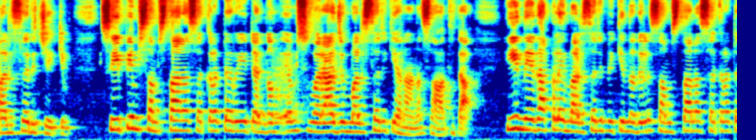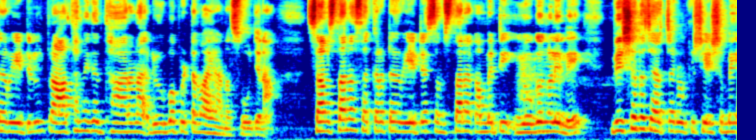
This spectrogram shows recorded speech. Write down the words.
മത്സരിച്ചേക്കും. സി പി എം സംസ്ഥാന സെക്രട്ടേറിയറ്റ് അംഗം എം സ്വരാജും മത്സരിക്കാനാണ് സാധ്യത. ഈ നേതാക്കളെ മത്സരിപ്പിക്കുന്നതിൽ സംസ്ഥാന സെക്രട്ടേറിയറ്റിൽ പ്രാഥമിക ധാരണ രൂപപ്പെട്ടതായാണ് സൂചന. സംസ്ഥാന സെക്രട്ടേറിയറ്റ് സംസ്ഥാന കമ്മിറ്റി യോഗങ്ങളിലെ വിശദ ചർച്ചകൾക്ക് ശേഷമേ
